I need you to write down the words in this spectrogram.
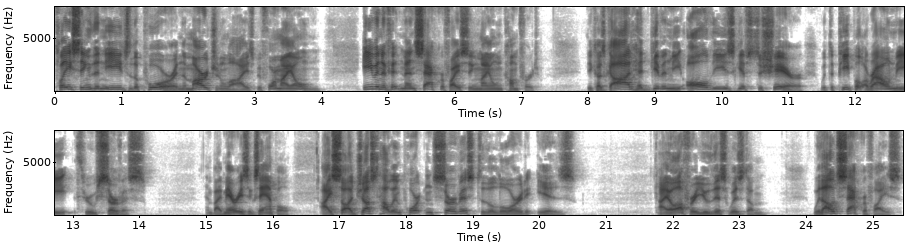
placing the needs of the poor and the marginalized before my own, even if it meant sacrificing my own comfort, because God had given me all these gifts to share with the people around me through service. And by Mary's example, I saw just how important service to the Lord is. I offer you this wisdom. Without sacrifice,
